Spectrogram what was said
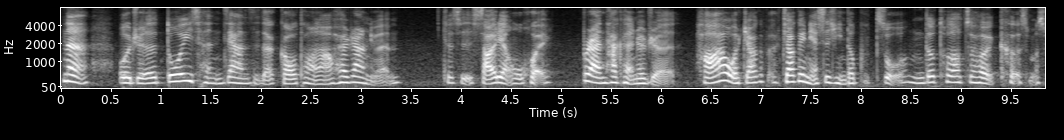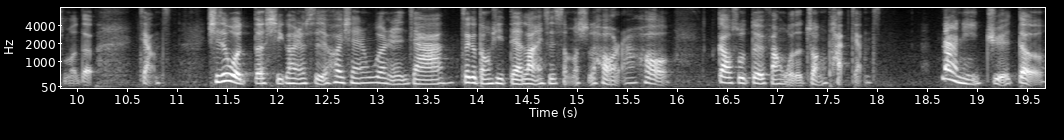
那我觉得多一层这样子的沟通，然后会让你们就是少一点误会，不然他可能就觉得。好啊，我交交给你的事情都不做，你都拖到最后一刻，什么什么的，这样子。其实我的习惯就是会先问人家这个东西 deadline 是什么时候，然后告诉对方我的状态，这样子。那你觉得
